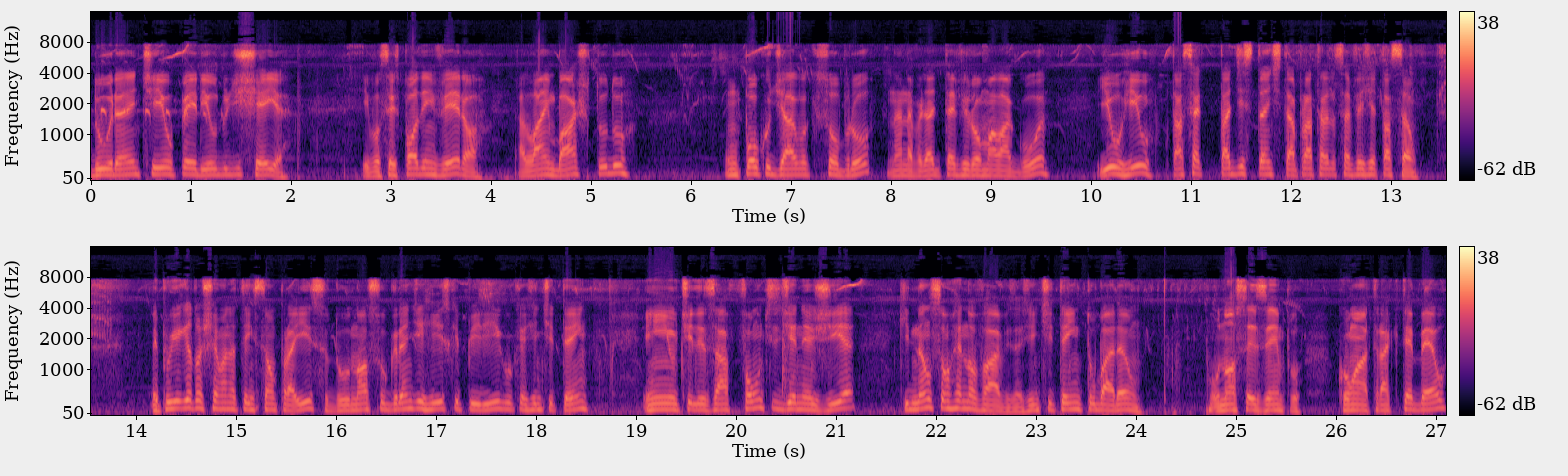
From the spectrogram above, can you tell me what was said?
durante o período de cheia. E vocês podem ver, ó, lá embaixo tudo um pouco de água que sobrou, né? na verdade até virou uma lagoa, e o rio está tá distante, está para trás dessa vegetação. E por que, que eu estou chamando atenção para isso? Do nosso grande risco e perigo que a gente tem em utilizar fontes de energia que não são renováveis. A gente tem em Tubarão o nosso exemplo com a Tractebel,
